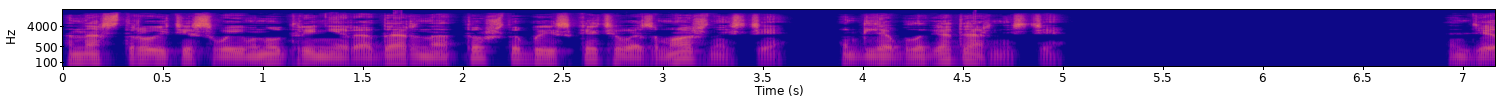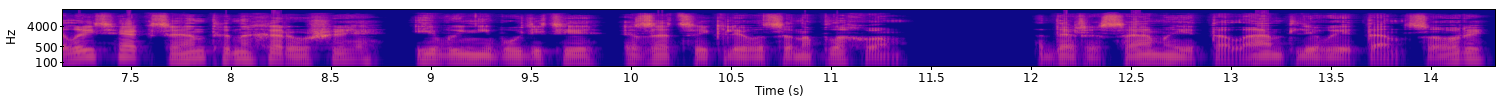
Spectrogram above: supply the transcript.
Настройте свой внутренний радар на то, чтобы искать возможности для благодарности. Делайте акцент на хорошее, и вы не будете зацикливаться на плохом. Даже самые талантливые танцоры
